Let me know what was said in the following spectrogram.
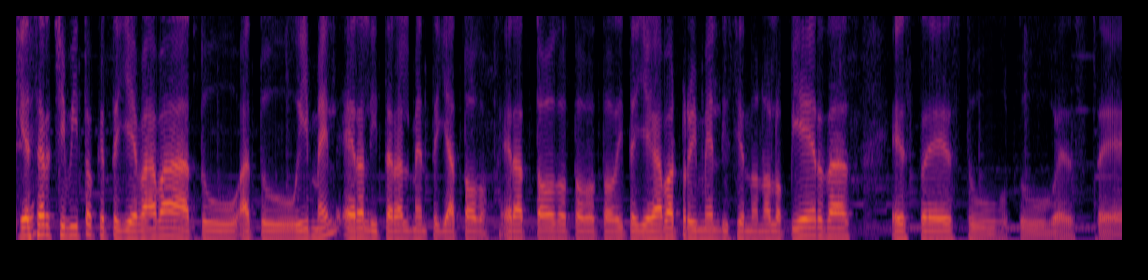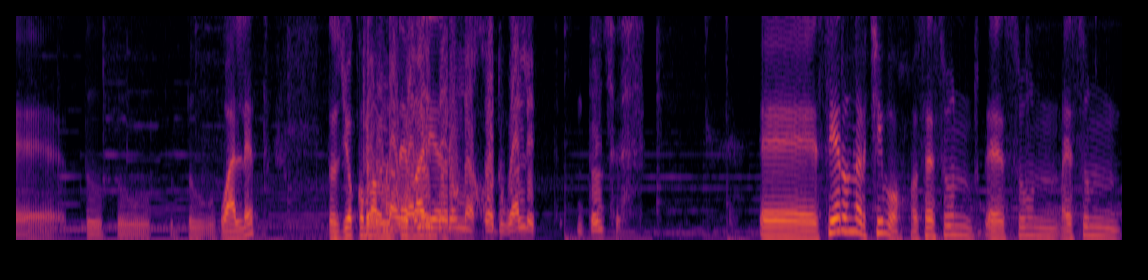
sí. Y ese archivito que te llevaba a tu, a tu email era literalmente ya todo. Era todo, todo, todo. Y te llegaba otro email diciendo no lo pierdas. Este es tu, tu, este, tu, tu, tu wallet. Entonces yo como Pero la wallet era una hot wallet, entonces. Eh, sí, era un archivo, o sea, es un, es un, es un,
